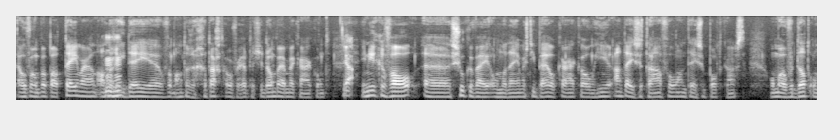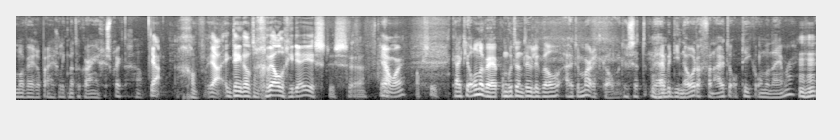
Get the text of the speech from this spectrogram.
over een bepaald thema, een andere mm -hmm. idee of een andere gedachte over hebt, dat je dan bij elkaar komt. Ja. In ieder geval zoeken wij ondernemers die bij elkaar komen hier aan deze tafel, aan deze podcast, om over dat onderwerp eigenlijk met elkaar in gesprek te gaan. Ja, ja ik denk dat het een geweldig idee is. Dus ja, ja, hoor, absoluut. Kijk, die onderwerpen moeten natuurlijk wel uit de markt komen. Dus het, we mm -hmm. hebben die nodig vanuit de optiek ondernemer. Mm -hmm.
